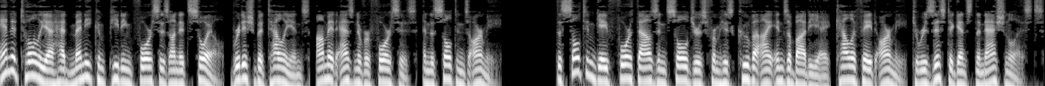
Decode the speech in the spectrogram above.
Anatolia had many competing forces on its soil, British battalions, Ahmet Anzavur forces, and the Sultan's army. The Sultan gave 4,000 soldiers from his Kuva-i Inzibadiye Caliphate army to resist against the nationalists.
